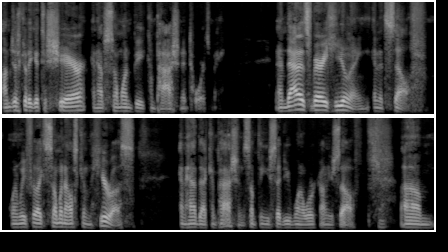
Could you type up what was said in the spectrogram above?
I'm just going to get to share and have someone be compassionate towards me. And that is very healing in itself when we feel like someone else can hear us and have that compassion, something you said you want to work on yourself. Um,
